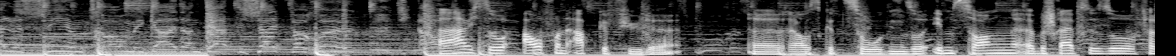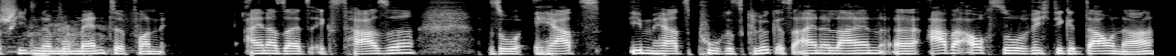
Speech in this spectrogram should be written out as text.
Alles wie im Traum, egal, dann werd ich halt verrückt. Da habe ich so Auf- und Abgefühle äh, rausgezogen. So im Song äh, beschreibst du so verschiedene Momente von einerseits Ekstase, so Herz im Herz pures Glück ist eine Line, äh, aber auch so richtige Downer,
